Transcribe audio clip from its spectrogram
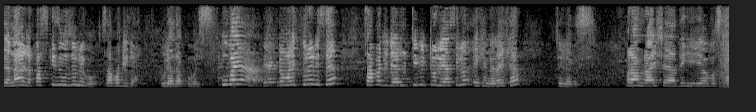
যে না হলে পাঁচ কেজি ওজন নিব চাপাটিটা। উড়া দা কুবাইছে। কুবাইয়া ব্যাগটা মারি তুলে দিছে চাপাটিটা টিভির টলি আসিল এখানে রাইখা চলে গেছে। পরে আমরা আইসা দেখি এই অবস্থা।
